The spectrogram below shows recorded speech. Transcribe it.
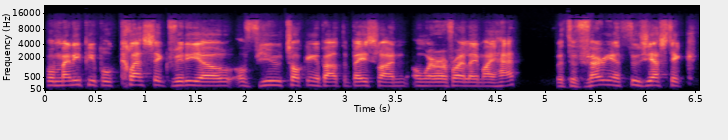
for many people classic video of you talking about the bass line on wherever i lay my hat with the very enthusiastic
